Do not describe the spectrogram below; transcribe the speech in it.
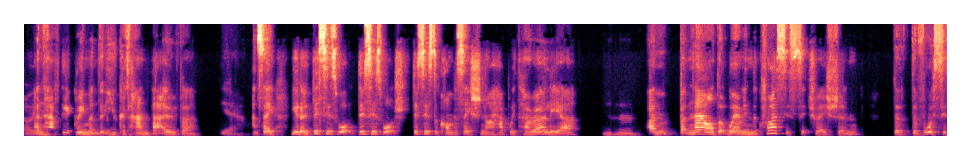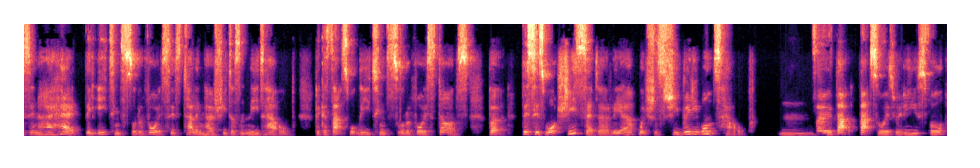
oh, yeah. and have the agreement that you could hand that over yeah and say you know this is what this is what this is the conversation i had with her earlier Mm-hmm. Um, but now that we're in the crisis situation, the, the voices in her head, the eating disorder voice is telling her she doesn't need help because that's what the eating disorder voice does. But this is what she said earlier, which is she really wants help. Mm. So that that's always really useful.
